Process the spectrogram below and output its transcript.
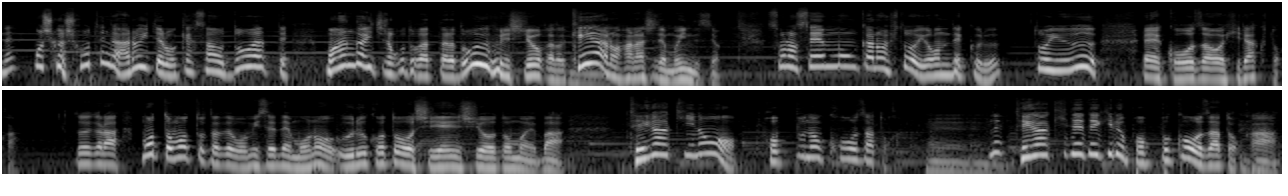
ね、もしくは商店街歩いてるお客さんをどうやって万が一のことがあったらどういうふうにしようかとケアの話でもいいんですよ。その専門家の人を呼んでくるという、えー、講座を開くとか。それからもっともっと例えばお店で物を売ることを支援しようと思えば手書きのポップの講座とか、ね、手書きでできるポップ講座とか、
